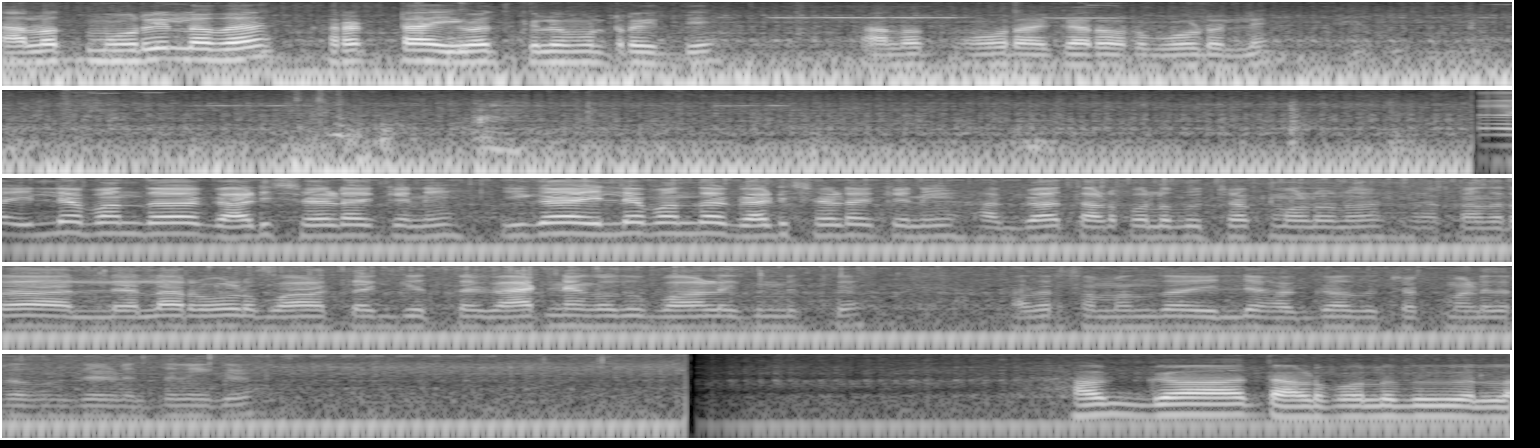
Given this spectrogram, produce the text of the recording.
ನಲ್ವತ್ಮೂರು ಇಲ್ಲ ಇಲ್ಲದ ಕರೆಕ್ಟ್ ಐವತ್ತು ಕಿಲೋಮೀಟ್ರ್ ಐತಿ. ನಲ್ವತ್ಮೂರು ಹಾಕ್ಯಾರ ಅವ್ರ ಬೋರ್ಡಲ್ಲಿ. ಇಲ್ಲೇ ಬಂದ ಗಾಡಿ ಸೈಡ್ ಹಾಕೀನಿ. ಈಗ ಇಲ್ಲೇ ಬಂದ ಗಾಡಿ ಸೈಡ್ ಹಾಕೀನಿ. ಹಗ್ಗ ತಡ್ಪಲದು ಚೆಕ್ ಮಾಡೋಣ. ಯಾಕಂದ್ರೆ ಅಲ್ಲೆಲ್ಲ ರೋಡ್ ಭಾಳ ತಗ್ಗಿತ್ತು ಘಾಟ್ನ್ಯಾಗ ಅದು ಭಾಳ ಇದನ್ನಿತ್ತು ಅದ್ರ ಸಂಬಂಧ ಇಲ್ಲೇ ಹಗ್ಗ ಅದು ಚೆಕ್ ಮಾಡಿದ್ರೆ ಅದಂತ ಹೇಳಿದ್ದೀನಿ ಈಗ. ಹಗ್ಗ ತಾಡ್ಬಲದು ಎಲ್ಲ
